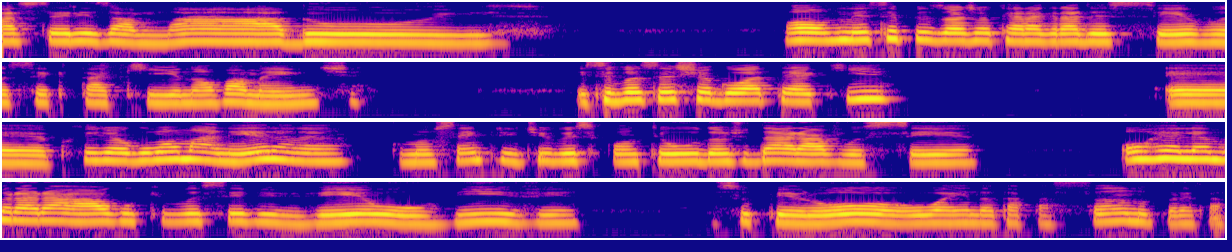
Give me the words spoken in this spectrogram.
Olá, seres amados! Bom, nesse episódio eu quero agradecer você que está aqui novamente. E se você chegou até aqui, é porque de alguma maneira, né? Como eu sempre digo, esse conteúdo ajudará você ou relembrará algo que você viveu ou vive superou ou ainda está passando por essa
